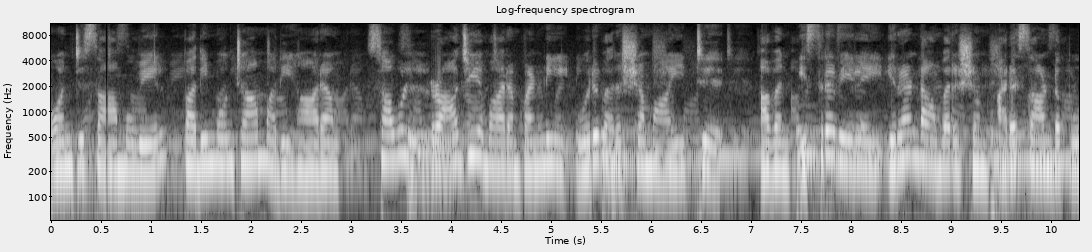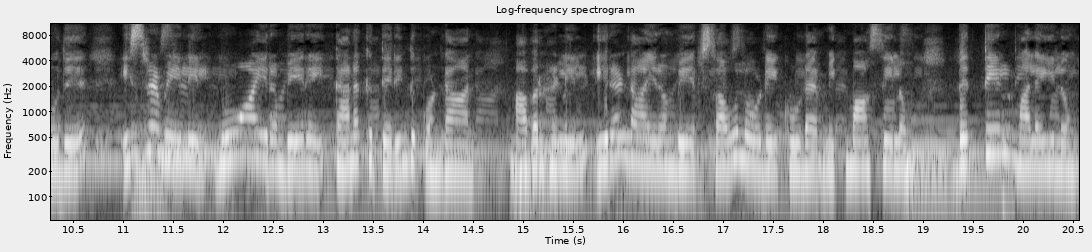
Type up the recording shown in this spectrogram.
ஒன்று சாமுவேல் பதிமூன்றாம் அதிகாரம். சவுல் ராஜ்யபாரம் பண்ணி ஒரு வருஷம் ஆயிற்று. அவன் இஸ்ரவேலை இரண்டாம் வருஷம் அரசாண்ட போது இஸ்ரவேலில் மூவாயிரம் பேரை தனக்கு தெரிந்து கொண்டான். அவர்களில் இரண்டாயிரம் பேர் சவுலோடே கூட மிக்மாசிலும் பெத்தேல் மலையிலும்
